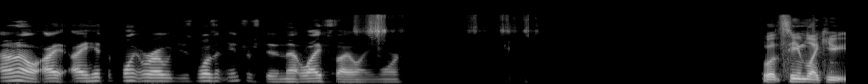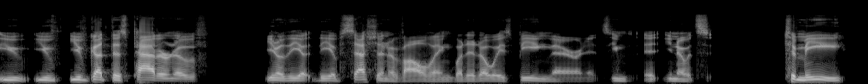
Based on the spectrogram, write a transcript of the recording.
I don't know. I I hit the point where I just wasn't interested in that lifestyle anymore. Well, it seemed like you you you've you've got this pattern of, you know, the the obsession evolving, but it always being there, and it seems, it, you know, it's to me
